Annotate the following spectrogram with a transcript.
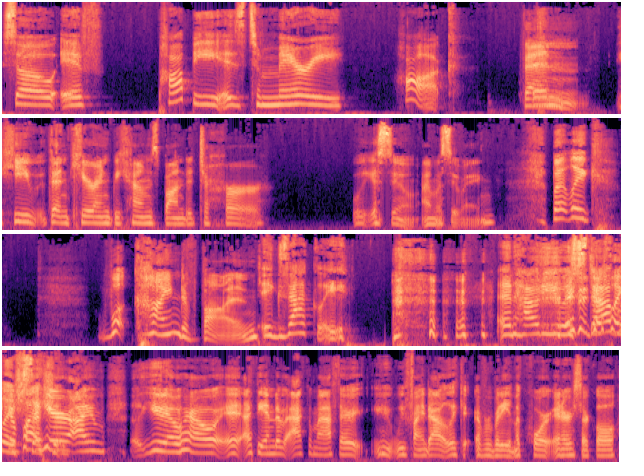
So if Poppy is to marry Hawke, then he then Kieran becomes bonded to her. We assume. I'm assuming, but like, what kind of bond? exactly. and how do you Is it just like a establish plot such a- here? I'm, you know, how at the end of ACOMAF, there we find out like everybody in the core inner circle,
